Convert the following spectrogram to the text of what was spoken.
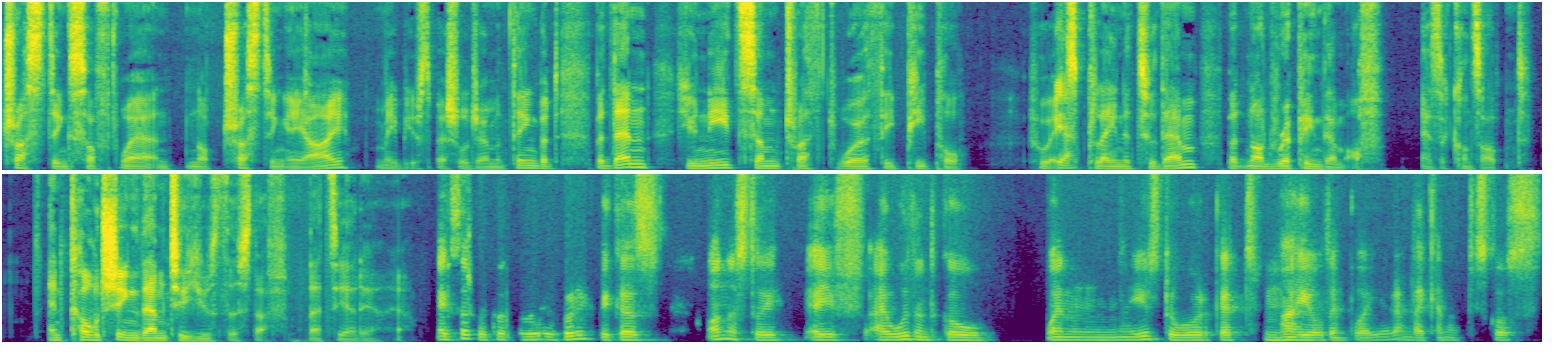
trusting software and not trusting AI, maybe a special German thing, but but then you need some trustworthy people who yeah. explain it to them, but not ripping them off as a consultant and coaching them to use the stuff. That's the idea. Yeah. Exactly. Totally agree. Because honestly, if I wouldn't go when I used to work at my old employer, and I cannot discuss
